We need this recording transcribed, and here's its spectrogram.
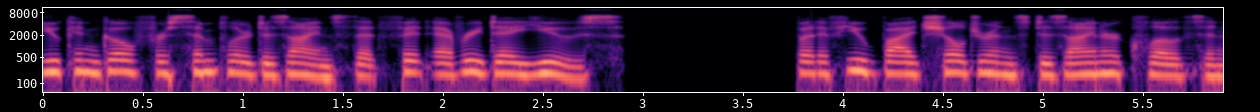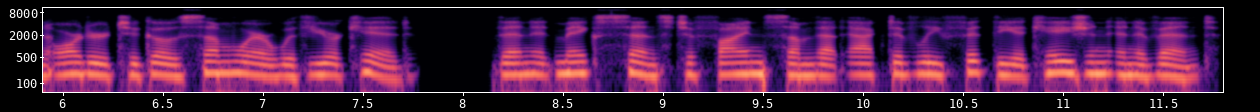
you can go for simpler designs that fit everyday use. But if you buy children's designer clothes in order to go somewhere with your kid, then it makes sense to find some that actively fit the occasion and event.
